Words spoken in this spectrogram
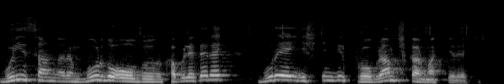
Bu insanların burada olduğunu kabul ederek buraya ilişkin bir program çıkarmak gerekir.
